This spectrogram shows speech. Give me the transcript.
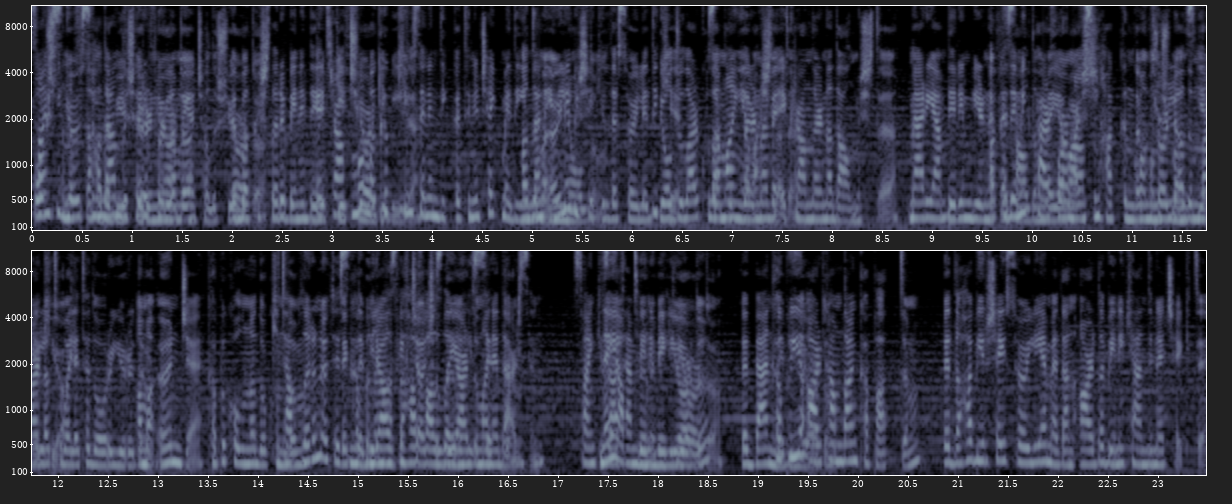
Sanki göğsümden dışarı fırlamaya çalışıyordu. Ve bakışları beni delip Etrafıma geçiyor bakıp gibiydi. kimsenin dikkatini çekmediğinden Adımı öyle bir oldum. şekilde söyledi ki Yolcular kulaklıklarına ve ekranlarına dalmıştı. Meryem derin bir nefes Akademik aldım ve yavaş hakkında kontrollü adımlarla gerekiyor. tuvalete doğru yürüdüm. Ama önce kapı koluna dokundum Kitapların ötesinde ve biraz daha fazla yardıma ne dersin? Sanki ne zaten beni biliyordu. biliyordu ve ben de Kapıyı arkamdan kapattım ve daha bir şey söyleyemeden Arda beni kendine çekti.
